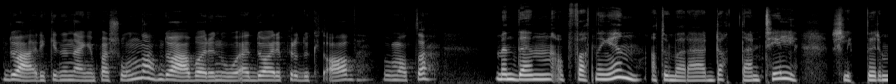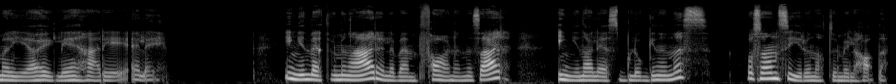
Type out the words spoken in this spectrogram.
du er ikke din egen person, da. Du er bare noe Du er et produkt av, på en måte. Men den oppfatningen, at hun bare er datteren til, slipper Maria Høili her i LA. Ingen vet hvem hun er, eller hvem faren hennes er. Ingen har lest bloggen hennes. Og sånn sier hun at hun vil ha det.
